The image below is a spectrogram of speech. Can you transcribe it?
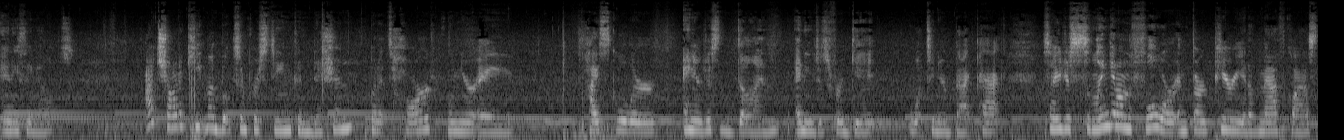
anything else. I try to keep my books in pristine condition, but it's hard when you're a high schooler and you're just done and you just forget what's in your backpack. So you just sling it on the floor in third period of math class.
